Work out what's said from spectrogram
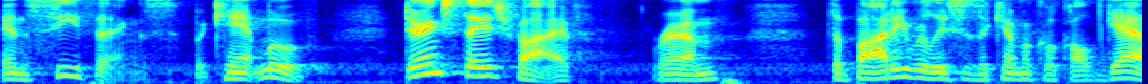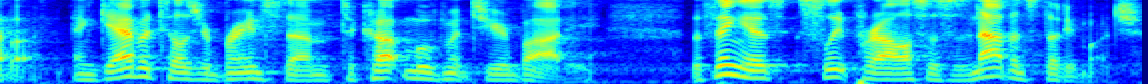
and see things, but can't move? During stage five, REM, the body releases a chemical called GABA, and GABA tells your brainstem to cut movement to your body. The thing is, sleep paralysis has not been studied much,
